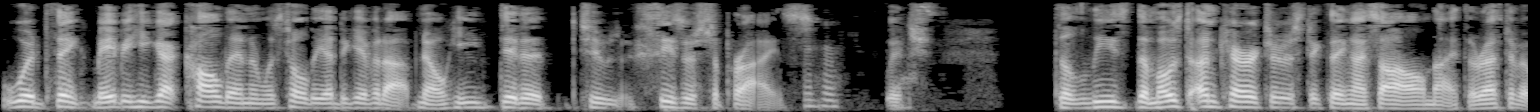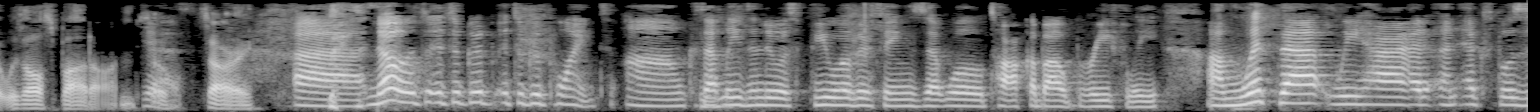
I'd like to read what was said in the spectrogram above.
would think maybe he got called in and was told he had to give it up. No, he did it to Caesar's surprise, mm-hmm. which the least, the most uncharacteristic thing I saw all night. The rest of it was all spot on. So yes. sorry. Uh, no, it's, it's a good, it's a good point. Um, cause that mm-hmm. leads into a few other things that we'll talk about briefly. Um, with that, we had an expose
